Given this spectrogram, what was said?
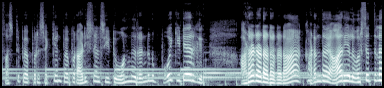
first paper second paper additional sheet ஒன்று ரெண்டுன்னு போய்க்கிட்டே இருக்குது அடடடடடா கடந்த ஆறு ஏழு வருஷத்தில்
